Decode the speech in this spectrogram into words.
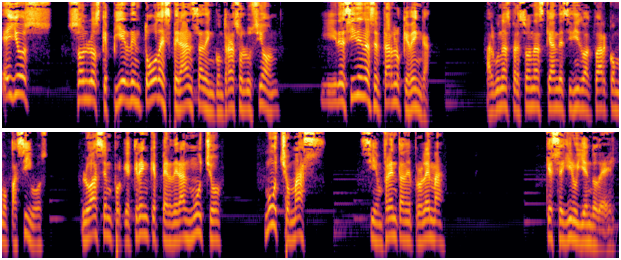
Ellos son los que pierden toda esperanza de encontrar solución y deciden aceptar lo que venga. Algunas personas que han decidido actuar como pasivos lo hacen porque creen que perderán mucho, mucho más si enfrentan el problema que seguir huyendo de él.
